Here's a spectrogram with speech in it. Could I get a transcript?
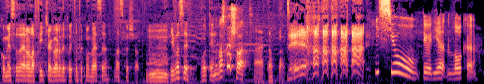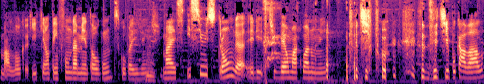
começo era o Lafitte, agora depois de tanta conversa, Vasco Shota. E você? Votei no Vasco Shot. Ah, então pronto. E se o teoria louca, maluca aqui, que não tem fundamento algum, desculpa aí, gente, mas e se o Stronga, ele tiver uma Akuma no Mi do tipo do tipo cavalo,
